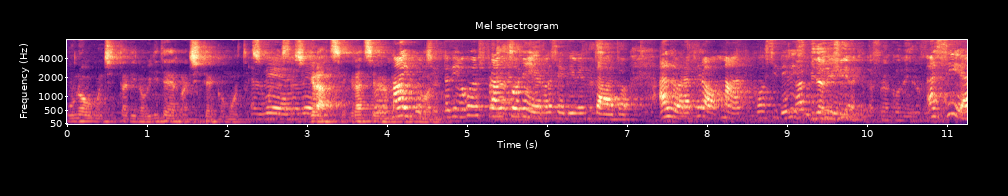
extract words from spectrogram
un nuovo concittadino militerno e ci tengo molto insomma, vero, grazie, grazie ormai concittadino come Franco grazie. Nero sei diventato. Allora però Marco si deve abita vicino anche da Franco Nero ah sì eh?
